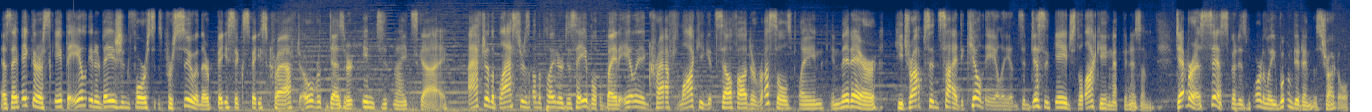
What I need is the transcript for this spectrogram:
As they make their escape, the alien invasion forces pursue in their basic spacecraft over the desert into the night sky. After the blasters on the plane are disabled by an alien craft locking itself onto Russell's plane in midair, he drops inside to kill the aliens and disengage the locking mechanism. Deborah assists but is mortally wounded in the struggle.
